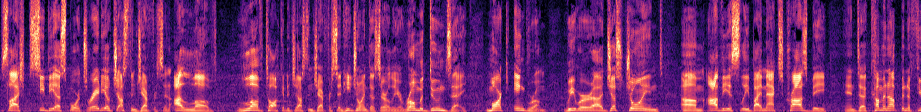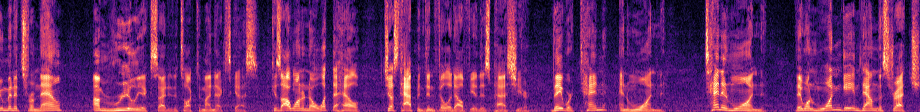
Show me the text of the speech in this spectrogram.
slash CBS Sports Radio. Justin Jefferson. I love, love talking to Justin Jefferson. He joined us earlier. Rome Odunze, Mark Ingram. We were uh, just joined, um, obviously, by Maxx Crosby. And uh, coming up in a few minutes from now, I'm really excited to talk to my next guest because I want to know what the hell just happened in Philadelphia this past year. They were 10 and 1. 10 and 1. They won one game down the stretch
